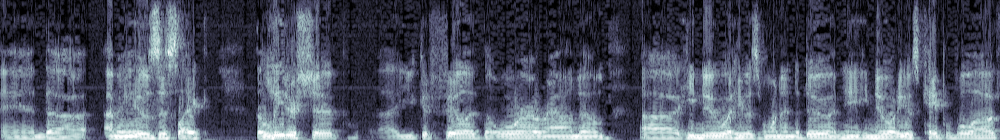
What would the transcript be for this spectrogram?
and uh, I mean it was just like the leadership. Uh, you could feel it, the aura around him. Uh, he knew what he was wanting to do, and he, he knew what he was capable of,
